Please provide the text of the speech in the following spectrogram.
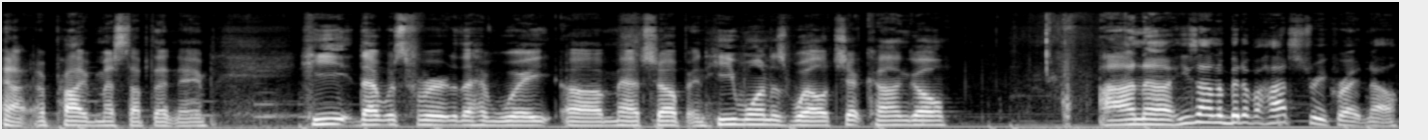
I probably messed up that name. He that was for the heavyweight uh, matchup, and he won as well. Cheick Kongo. On uh, he's on a bit of a hot streak right now.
